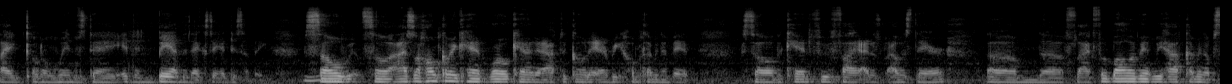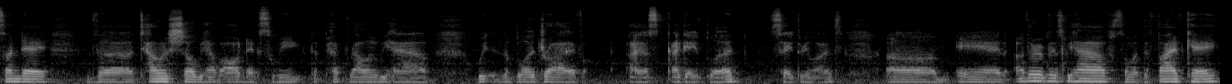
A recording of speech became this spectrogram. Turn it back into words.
like on a Wednesday and then bam the next day I do something. Mm-hmm. So so as a homecoming can royal candidate, I have to go to every homecoming event. So the canned food fight, I, just, I was there. Um, the flag football event we have coming up Sunday, the talent show we have all next week, the pep rally we have, we, the blood drive. I I gave blood, say three lives, um, and other events we have. So at the five k,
